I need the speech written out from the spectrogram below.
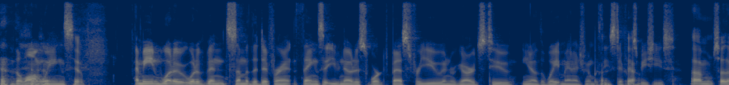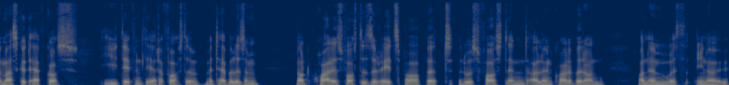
the, the long wings. I mean, what are, what have been some of the different things that you've noticed worked best for you in regards to you know the weight management with these different species? Um, so the musket Afgos, he definitely had a faster metabolism not quite as fast as the red spar, but it was fast, and I learned quite a bit on on him with you know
